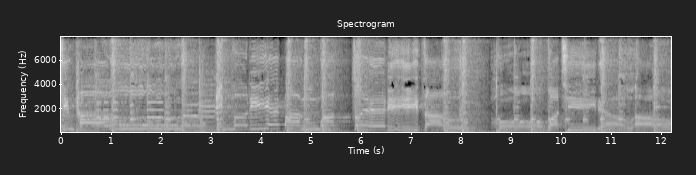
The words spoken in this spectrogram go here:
尽头。痴上了后，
